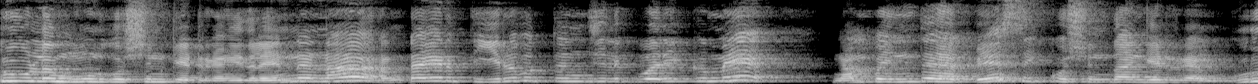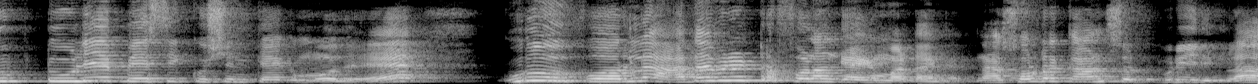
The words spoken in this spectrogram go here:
டூவில் மூணு கொஷின் கேட்டிருக்காங்க. இதில் என்னென்னா ரெண்டாயிரத்தி இருபத்தஞ்சிலுக்கு வரைக்குமே நம்ம இந்த பேசிக் கொஷின் தான் கேட்டிருக்காங்க. குரூப் டூலேயே பேசிக் கொஷின் கேட்கும் போது குரூப் ஃபோரில் அதை விட ட்ரஃபோலாம் கேட்க மாட்டாங்க. நான் சொல்கிற கான்செப்ட் புரியுதுங்களா?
